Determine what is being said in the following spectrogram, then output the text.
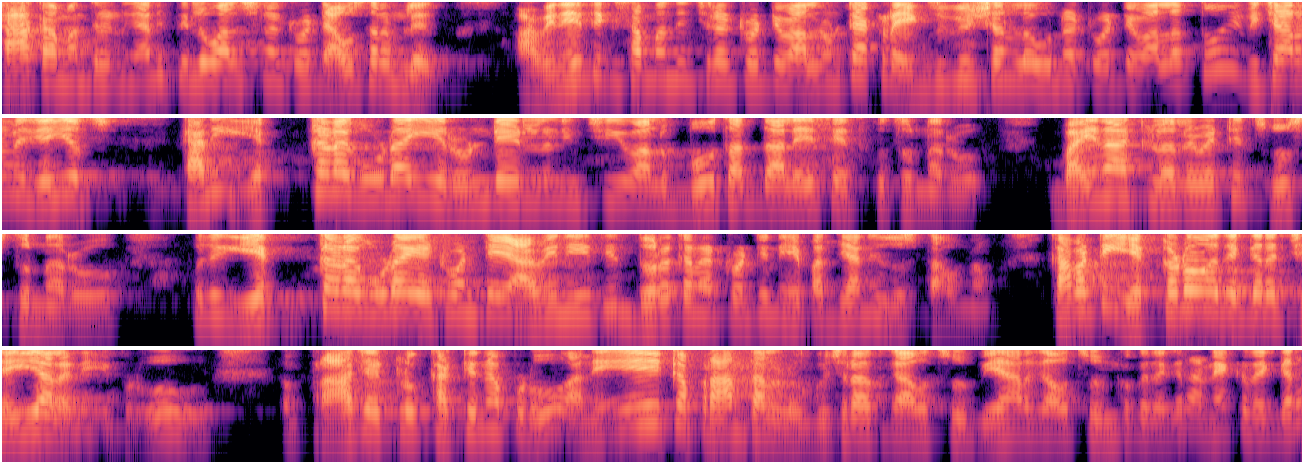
శాఖ మంత్రిని కానీ పిలవాల్సినటువంటి అవసరం లేదు. అవినీతికి సంబంధించినటువంటి వాళ్ళు ఉంటే అక్కడ ఎగ్జిక్యూషన్లో ఉన్నటువంటి వాళ్ళతో విచారణ చేయొచ్చు. కానీ ఎక్కడ కూడా ఈ రెండేళ్ళ నుంచి వాళ్ళు భూతద్దాలు వేసి ఎతుకుతున్నారు బైనాక్యులర్లు పెట్టి చూస్తున్నారు. ఎక్కడ కూడా ఎటువంటి అవినీతి దొరకనటువంటి నేపథ్యాన్ని చూస్తా ఉన్నాం. కాబట్టి ఎక్కడో దగ్గర చెయ్యాలని ఇప్పుడు ప్రాజెక్టులు కట్టినప్పుడు అనేక ప్రాంతాల్లో గుజరాత్ కావచ్చు బీహార్ కావచ్చు ఇంకొక దగ్గర అనేక దగ్గర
